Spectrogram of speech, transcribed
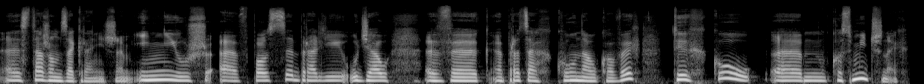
e, stażom zagranicznym. Inni już e, w Polsce brali udział w pracach kół naukowych. Tych kół um, kosmicznych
